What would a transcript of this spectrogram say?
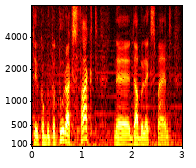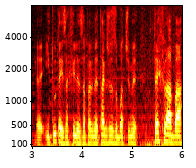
tylko był to Turax Fact e, Double Expand. E, i tutaj za chwilę zapewne także zobaczymy Techlaba,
